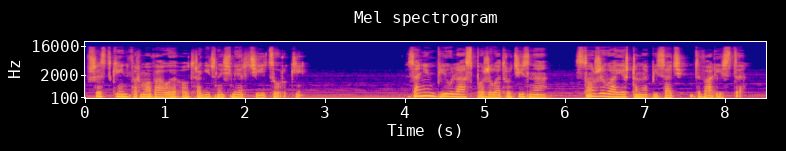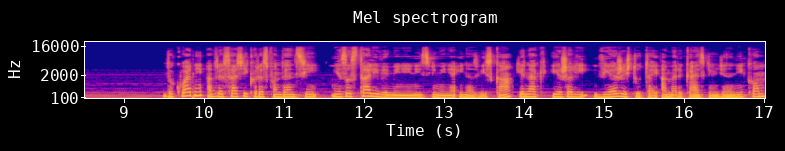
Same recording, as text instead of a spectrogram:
Wszystkie informowały o tragicznej śmierci jej córki. zanim Biula spożyła truciznę, zdążyła jeszcze napisać dwa listy. Dokładni adresaci korespondencji nie zostali wymienieni z imienia i nazwiska, jednak jeżeli wierzyć tutaj amerykańskim dziennikom,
